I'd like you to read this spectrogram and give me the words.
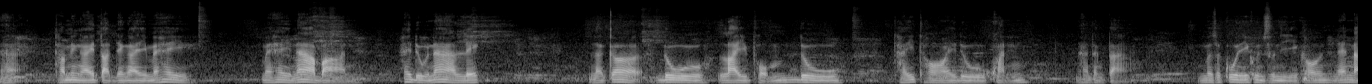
นะฮะทำยังไงตัดยังไงไม่ให้ไม่ให้หน้าบาน ให้ดูหน้าเล็ก แล้วก็ดูไหลผมดูไททอยดูขวัญนะะต่างๆ เมื่อสักครู่นี้คุณสุนีเขาแนะน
